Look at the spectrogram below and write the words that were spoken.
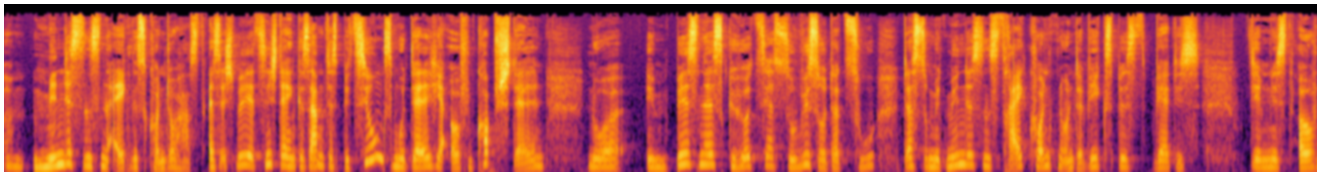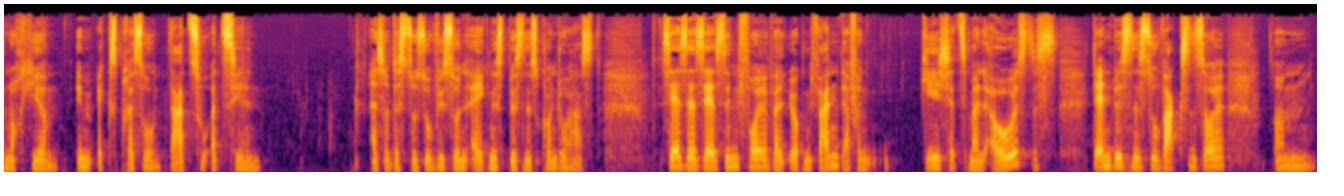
ähm, mindestens ein eigenes Konto hast. Also ich will jetzt nicht dein gesamtes Beziehungsmodell hier auf den Kopf stellen, nur im Business gehört es ja sowieso dazu, dass du mit mindestens drei Konten unterwegs bist, werde ich demnächst auch noch hier im Expresso dazu erzählen. Also, dass du sowieso ein eigenes Businesskonto hast. Sehr, sehr, sehr sinnvoll, weil irgendwann, davon gehe ich jetzt mal aus, dass dein Business so wachsen soll, ähm,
